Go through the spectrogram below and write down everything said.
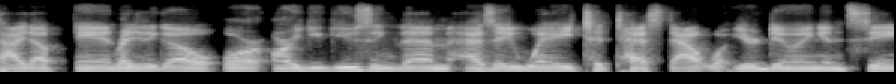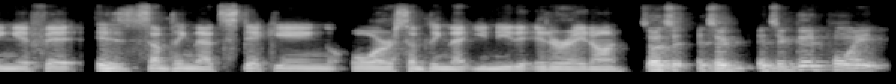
tied up and ready to go? Or are you using them as a way to test out what you're doing and seeing if it is something that's sticking or something that you need to iterate on? So it's a, it's a it's a good point.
